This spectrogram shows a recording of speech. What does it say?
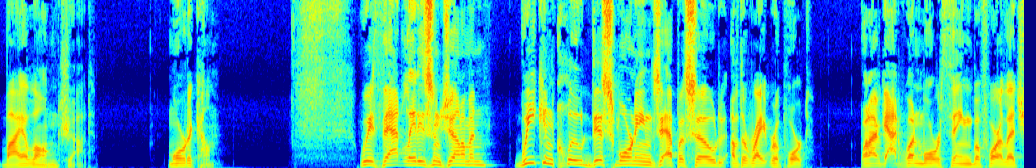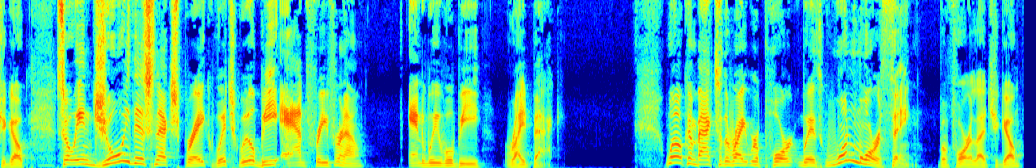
by a long shot. More to come. With that, ladies and gentlemen, we conclude this morning's episode of The Wright Report. But I've got one more thing before I let you go. So enjoy this next break, which will be ad free for now, and we will be right back. Welcome back to The Wright Report with one more thing before I let you go.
